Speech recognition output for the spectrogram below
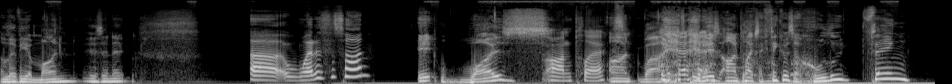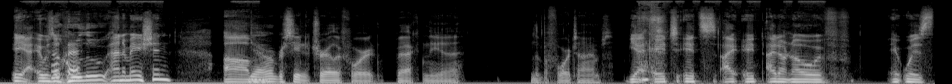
Olivia Munn is in it. Uh, what is this on? It was On Plex. on well, it, it is on Plex. I think it was a Hulu thing. Yeah, it was a Hulu animation. Um, yeah, I remember seeing a trailer for it back in the uh, in the before times. yeah, it's it's I it, I don't know if it was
